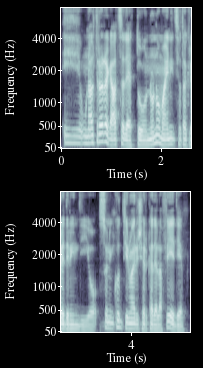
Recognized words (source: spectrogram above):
E un'altra ragazza ha detto: Non ho mai iniziato a credere in Dio, sono in continua ricerca della fede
